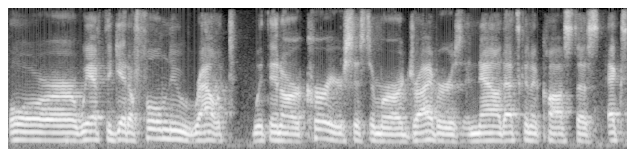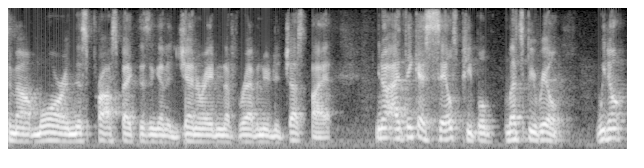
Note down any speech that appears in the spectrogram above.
or we have to get a full new route within our courier system or our drivers, and now that's going to cost us X amount more, and this prospect isn't going to generate enough revenue to justify it you know, I think as salespeople, let's be real, we don't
